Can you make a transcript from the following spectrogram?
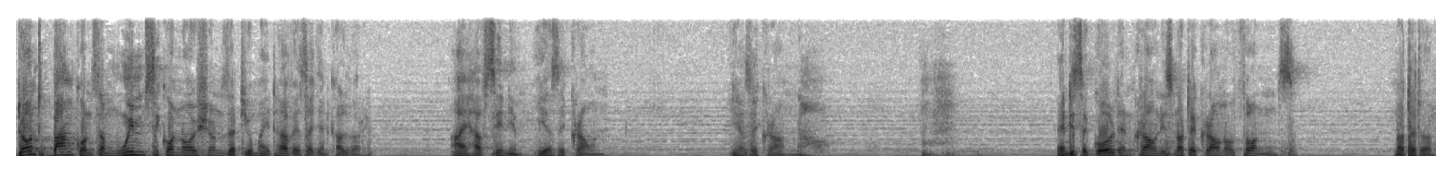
Don't bank on some whimsical notions that you might have a second Calvary. I have seen him. He has a crown. He has a crown now. Mhm. And it's a golden crown. It's not a crown of thorns. Not at all.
